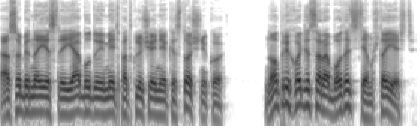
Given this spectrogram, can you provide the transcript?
Особенно если я буду иметь подключение к источнику, но приходится работать с тем, что есть.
